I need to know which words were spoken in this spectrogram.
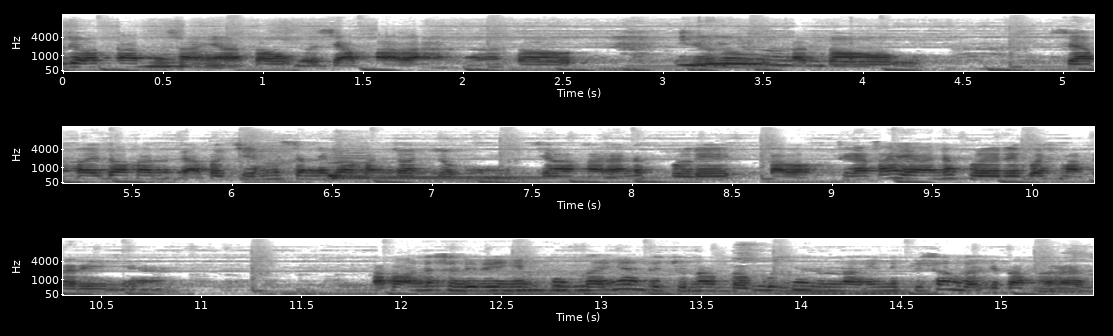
Lyotard misalnya atau siapalah atau Jilu atau siapa itu akan atau Jameson itu akan cocok. Silakan anda boleh kalau dengan saya anda boleh request materinya. Atau anda sendiri ingin bukanya ada jurnal bagusnya tentang ini bisa nggak kita bahas?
